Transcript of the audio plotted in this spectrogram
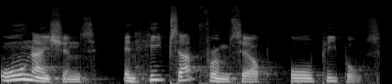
all nations and heaps up for himself all peoples.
